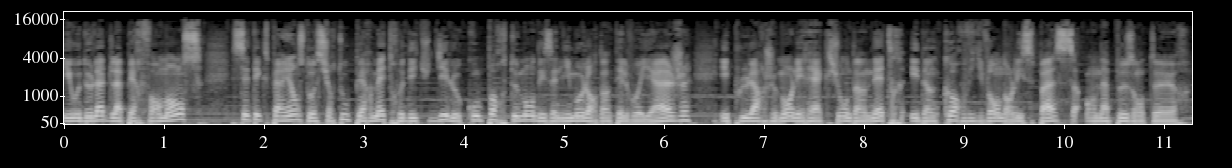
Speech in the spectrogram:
Et au-delà de la performance, cette expérience doit surtout permettre d'étudier le comportement des animaux lors d'un tel voyage, et plus largement les réactions d'un être et d'un corps vivant dans l'espace en apesanteur.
